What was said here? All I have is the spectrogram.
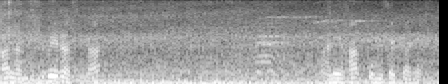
हा लक्ष्मी रस्ता आणि हा कुमटेकर रस्ता.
